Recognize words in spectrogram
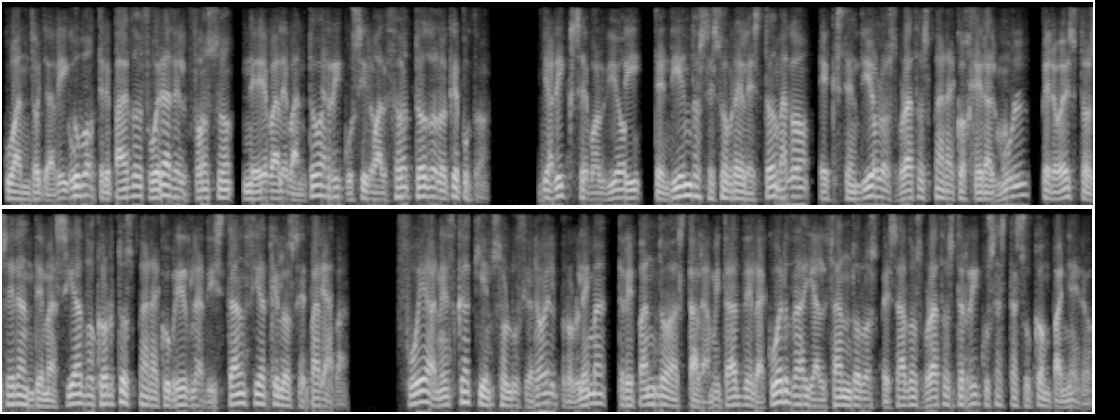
Cuando Yarik hubo trepado fuera del foso, Neva levantó a Rikus y lo alzó todo lo que pudo. Yarik se volvió y, tendiéndose sobre el estómago, extendió los brazos para coger al mul, pero estos eran demasiado cortos para cubrir la distancia que los separaba. Fue Anezka quien solucionó el problema, trepando hasta la mitad de la cuerda y alzando los pesados brazos de Rikus hasta su compañero.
